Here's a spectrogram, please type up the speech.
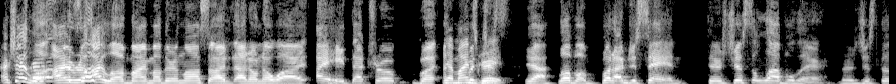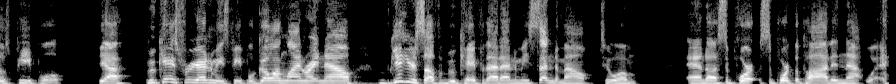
Actually, I love I, re- I love my mother-in-law, so I, I don't know why I hate that trope. But Yeah, mine's but just- great. yeah, love them. But I'm just saying, there's just a level there. There's just those people. Yeah, bouquets for your enemies. People, go online right now. Get yourself a bouquet for that enemy. Send them out to them, and uh, support support the pod in that way.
